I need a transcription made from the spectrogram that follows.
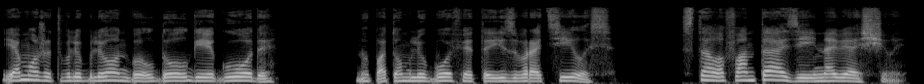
Я, может, влюблен был долгие годы, но потом любовь эта извратилась, стала фантазией навязчивой.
